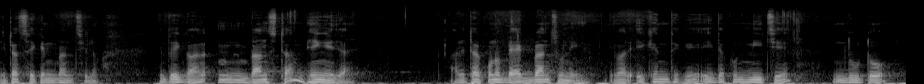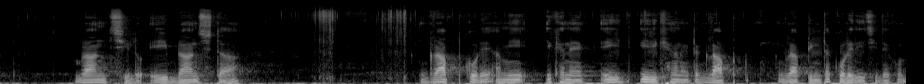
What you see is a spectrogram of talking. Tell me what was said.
এটা সেকেন্ড ব্রাঞ্চ ছিল। কিন্তু এই ব্রাঞ্চটা ভেঙে যায়। আর এটার কোনো ব্যাক ব্রাঞ্চও নেই। এবার এখান থেকে এই দেখুন নিচে দুটো ব্রাঞ্চ ছিল। এই ব্রাঞ্চটা গ্রাফট করে আমি এখানে এই এইখানে একটা গ্রাফট গ্রাফটিংটা করে দিয়েছি, দেখুন।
